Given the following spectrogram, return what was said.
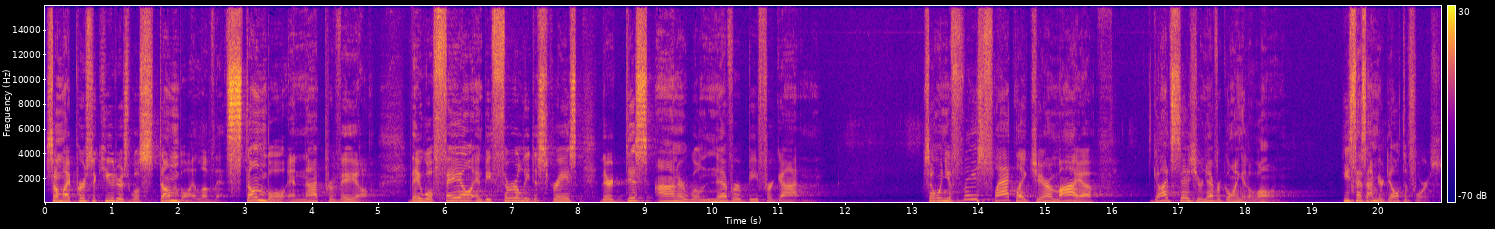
So my persecutors will stumble. I love that. Stumble and not prevail. They will fail and be thoroughly disgraced. Their dishonor will never be forgotten. So when you face flack like Jeremiah, God says you're never going it alone. He says, I'm your Delta Force.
